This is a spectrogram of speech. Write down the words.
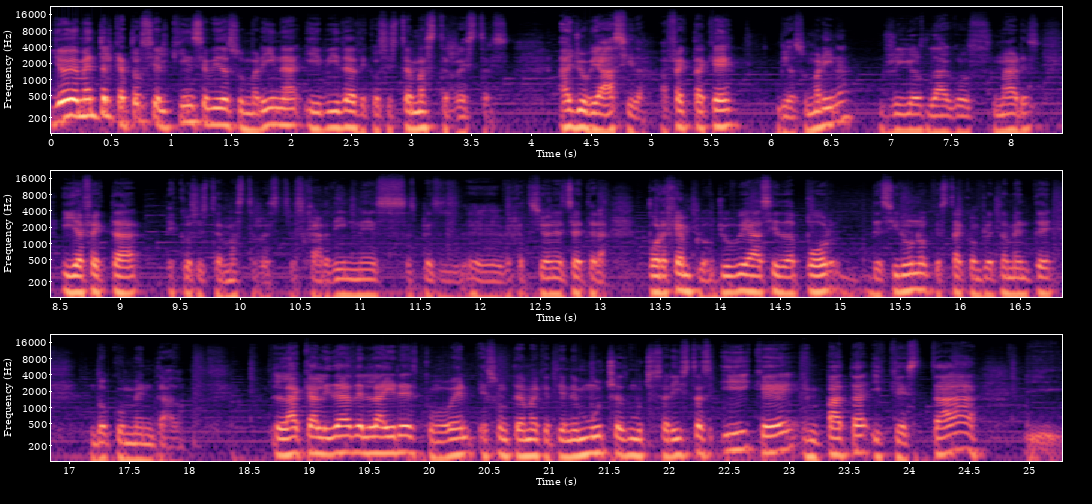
Y obviamente el 14 y el 15, vida submarina y vida de ecosistemas terrestres. Hay lluvia ácida. ¿Afecta qué? Vida submarina, ríos, lagos, mares y afecta ecosistemas terrestres, jardines, especies, eh, vegetación, etc. Por ejemplo, lluvia ácida, por decir uno que está completamente documentado. La calidad del aire, como ven, es un tema que tiene muchas, muchas aristas y que empata y que está y,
